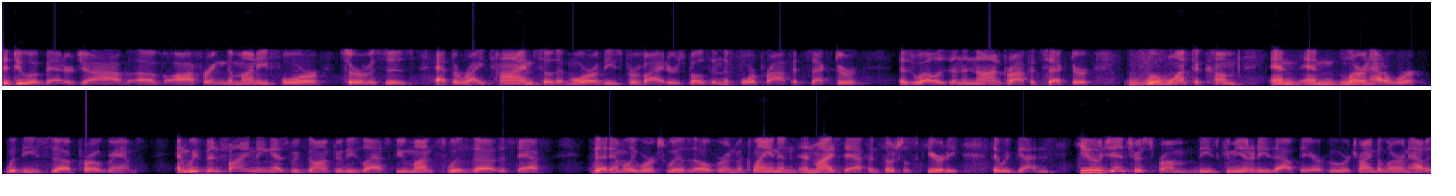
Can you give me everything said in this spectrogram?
to do a better job of offering the money for services at the right time, so that more of these providers, both in the for-profit sector as well as in the nonprofit sector, will want to come and and learn how to work with these uh, programs. And we've been finding as we've gone through these last few months with uh, the staff that Emily works with over in McLean and, and my staff and Social Security that we've gotten huge interest from these communities out there who are trying to learn how to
